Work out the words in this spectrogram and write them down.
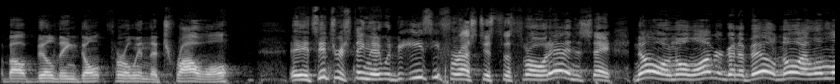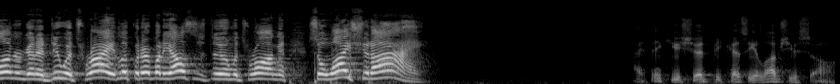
about building, don't throw in the trowel. It's interesting that it would be easy for us just to throw it in and say, no, I'm no longer going to build. No, I'm no longer going to do what's right. Look what everybody else is doing, what's wrong. And so why should I? I think you should because he loves you so.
